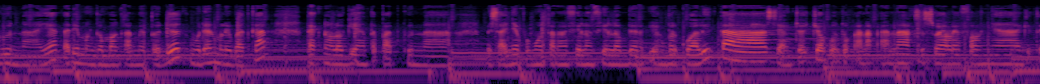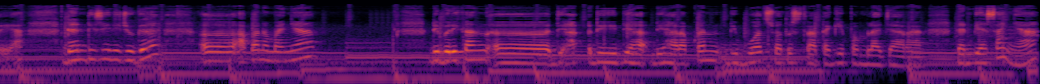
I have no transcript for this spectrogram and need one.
guna ya. Tadi mengembangkan metode, kemudian melibatkan teknologi yang tepat guna. Misalnya pemutaran film-film yang berkualitas, yang cocok untuk anak-anak sesuai levelnya gitu ya. Dan di sini juga e, apa namanya? Diberikan uh, di, di, di, diharapkan dibuat suatu strategi pembelajaran. Dan biasanya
